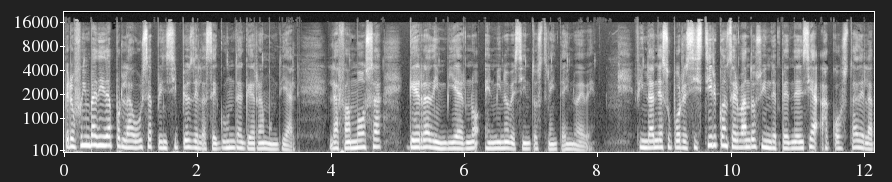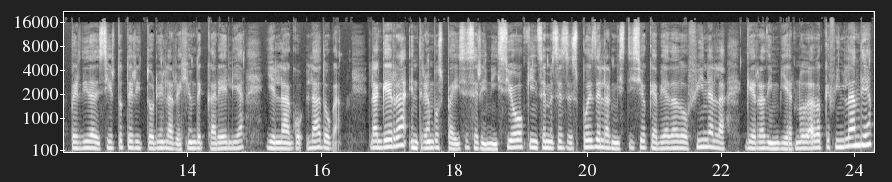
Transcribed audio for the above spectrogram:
pero fue invadida por la URSS a principios de la Segunda Guerra Mundial, la famosa Guerra de Invierno en 1939. Finlandia supo resistir conservando su independencia a costa de la pérdida de cierto territorio en la región de Karelia y el lago Ládoga. La guerra entre ambos países se reinició 15 meses después del armisticio que había dado fin a la guerra de invierno, dado que Finlandia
